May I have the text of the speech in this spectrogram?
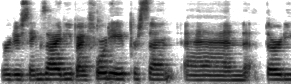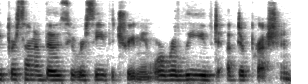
reduced anxiety by 48%, and 30% of those who received the treatment were relieved of depression.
